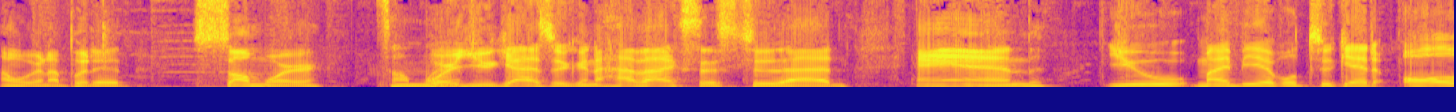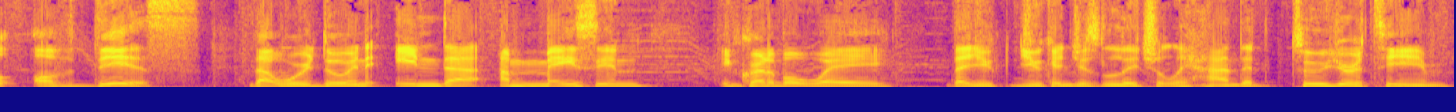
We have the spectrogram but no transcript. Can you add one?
and we're gonna put it somewhere, Somewhere. where you guys are gonna have access to that, and you might be able to get all of this that we're doing in that amazing, incredible way that you you can just literally hand it to your team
